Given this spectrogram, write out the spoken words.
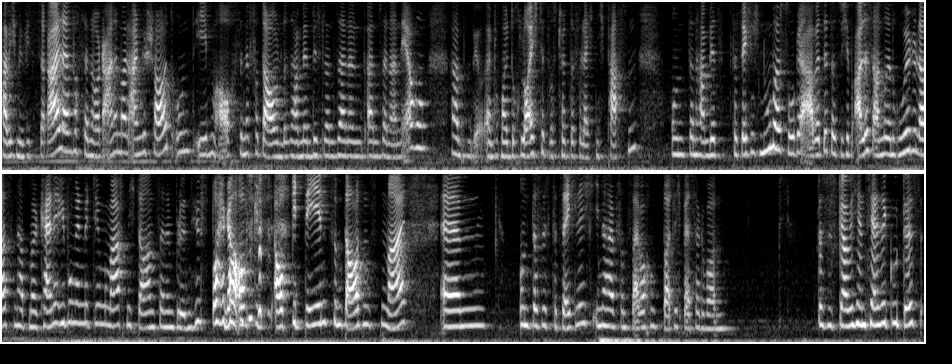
habe ich mir viszeral einfach seine Organe mal angeschaut und eben auch seine Verdauung. Das haben wir ein bisschen an, seinen, an seiner Ernährung, haben wir einfach mal durchleuchtet, was könnte da vielleicht nicht passen. Und dann haben wir jetzt tatsächlich nur mal so gearbeitet. Also ich habe alles andere in Ruhe gelassen, habe mal keine Übungen mit ihm gemacht, nicht dauernd seinen blöden Hüftbeuger aufge aufgedehnt zum tausendsten Mal. Ähm, und das ist tatsächlich innerhalb von zwei Wochen deutlich besser geworden das ist, glaube ich, ein sehr, sehr gutes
